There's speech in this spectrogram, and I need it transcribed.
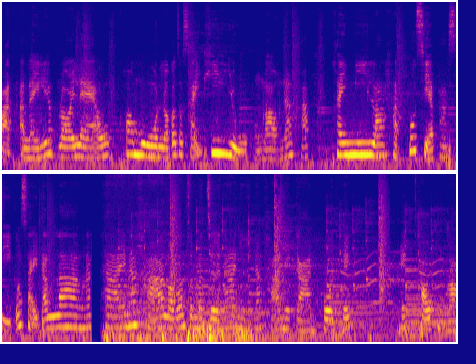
บัตรอะไรเรียบร้อยแล้ว ข้อมูลเราก็จะใส่ที่อยู่ของเรานะคะ ใครมีรหัสผู้เสียภาษีก็ใส่ด้านล่างนะคะท้ายนะคะ เราก็จะมาเจอหน้านี้นะคะในการ protect account ของเรา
